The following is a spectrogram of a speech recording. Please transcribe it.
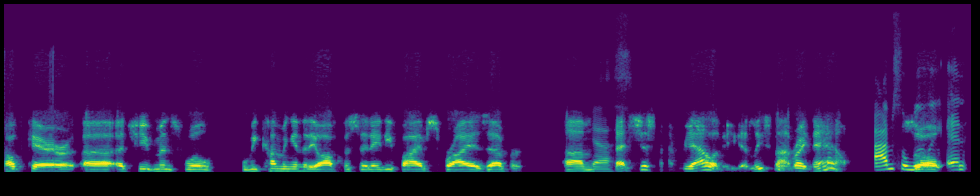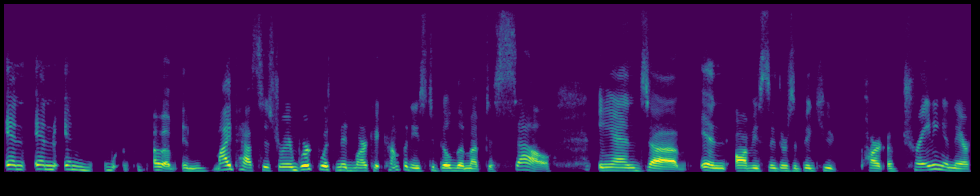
healthcare uh, achievements, we'll we'll be coming into the office at 85, spry as ever. Um, Yes. That's just not reality, at least not right now. Absolutely, and and and and w- uh, in my past history, I worked with mid-market companies to build them up to sell, and uh, and obviously there's a big huge part of training in there.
